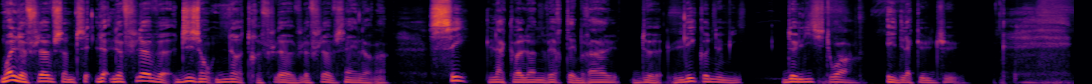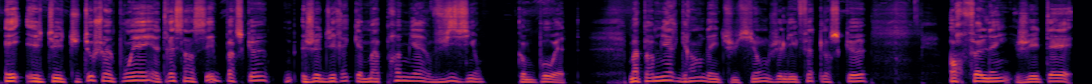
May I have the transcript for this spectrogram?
moi, le fleuve, le fleuve, disons notre fleuve, le fleuve Saint-Laurent, c'est la colonne vertébrale de l'économie, de l'histoire et de la culture. Et, et tu, tu touches un point très sensible parce que je dirais que ma première vision comme poète, ma première grande intuition, je l'ai faite lorsque, orphelin, j'étais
